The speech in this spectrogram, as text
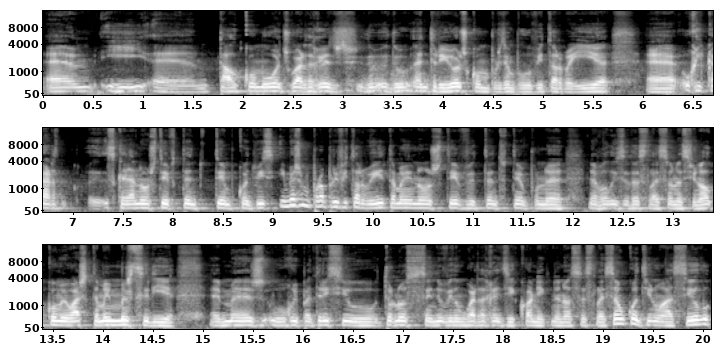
um, e um, tal como outros guarda-redes anteriores, como por exemplo o Vitor Bahia, uh, o Ricardo se calhar não esteve tanto tempo quanto isso, e mesmo o próprio Vitor Bahia também não esteve tanto tempo na, na baliza da seleção nacional, como eu acho que também mereceria, uh, mas o Rui Patrício tornou-se sem dúvida um guarda-redes icónico na nossa seleção, continua a sê-lo,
